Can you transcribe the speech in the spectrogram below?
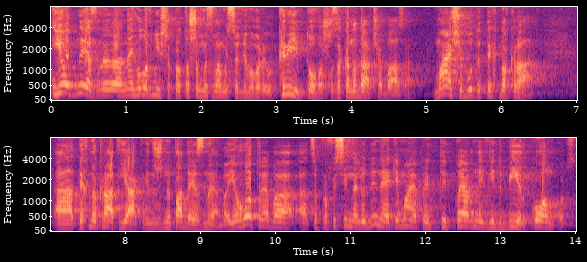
І одне з е, найголовніше про те, що ми з вами сьогодні говорили, крім того, що законодавча база, має ще бути технократ. А технократ як? Він ж не падає з неба. Його треба, це професійна людина, яка має прийти певний відбір, конкурс,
